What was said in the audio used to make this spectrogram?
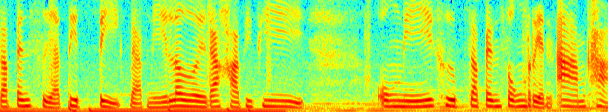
จะเป็นเสือติดปีกแบบนี้เลยนะคะพี่ๆ องค์นี้คือจะเป็นทรงเหรียญอาร์มค่ะ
